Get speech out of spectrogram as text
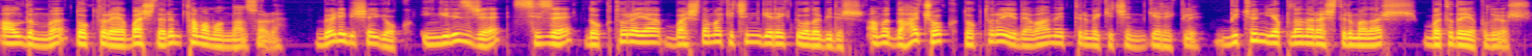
aldım mı doktoraya başlarım tamam ondan sonra. Böyle bir şey yok. İngilizce size doktoraya başlamak için gerekli olabilir ama daha çok doktorayı devam ettirmek için gerekli. Bütün yapılan araştırmalar batıda yapılıyor.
